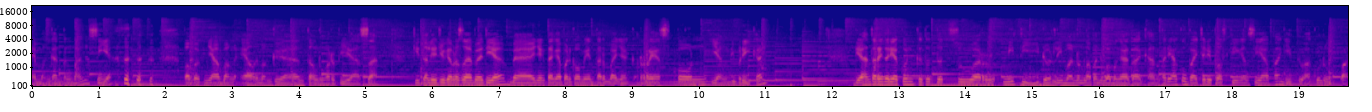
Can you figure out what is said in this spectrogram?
Emang ganteng banget sih ya. Papa punya Abang L emang ganteng luar biasa. Kita lihat juga persahabat ya Banyak tanggapan komentar Banyak respon yang diberikan. Di antara dari akun ketut.suarniti.5682 mengatakan Tadi aku baca di postingan siapa gitu, aku lupa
